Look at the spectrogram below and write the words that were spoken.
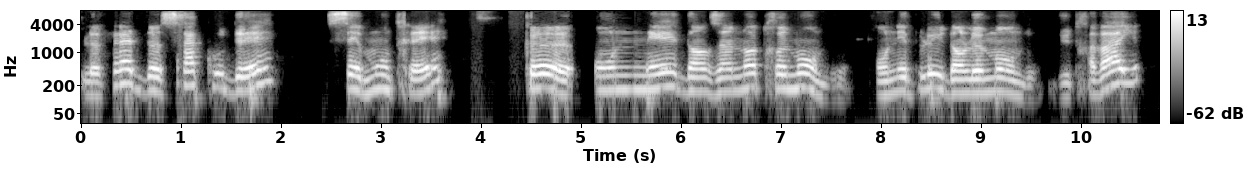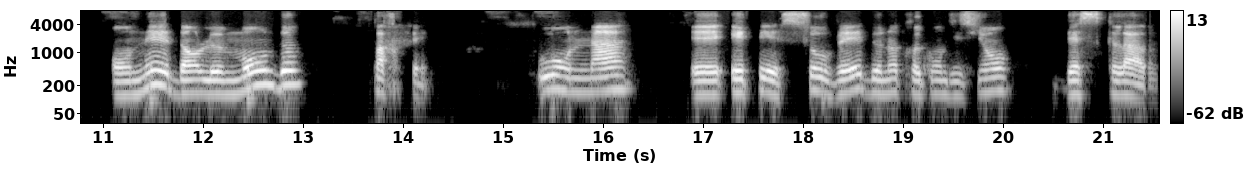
Le fait de s'accouder, c'est montrer que on est dans un autre monde. On n'est plus dans le monde du travail, on est dans le monde parfait, où on a été sauvé de notre condition d'esclave.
